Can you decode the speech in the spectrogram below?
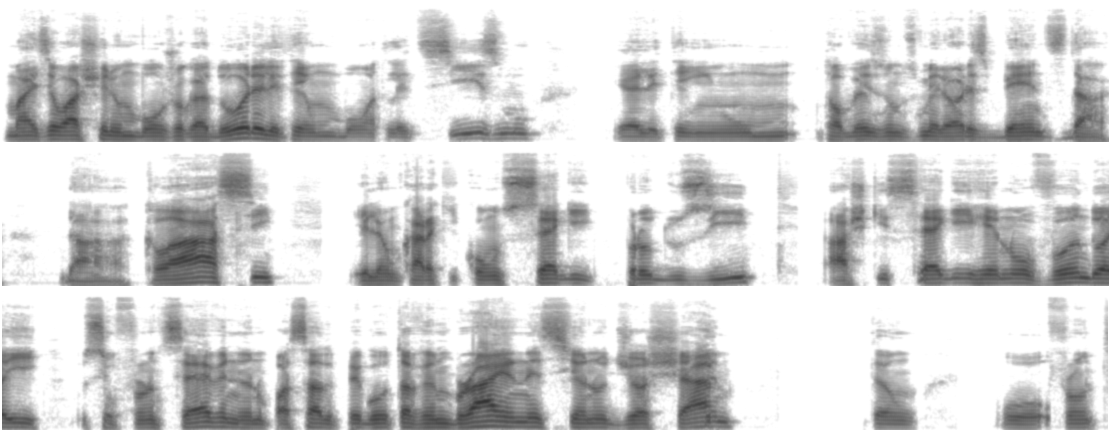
mas eu acho ele um bom jogador, ele tem um bom atleticismo, ele tem um talvez um dos melhores bands da, da classe, ele é um cara que consegue produzir, acho que segue renovando aí o seu front seven, ano passado pegou o Taven Bryan, esse ano o Josh Allen, então o front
